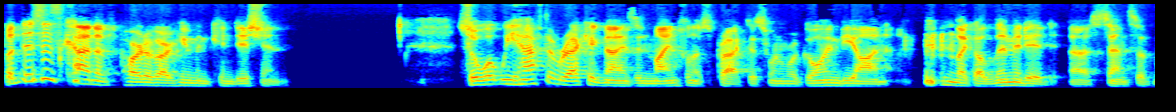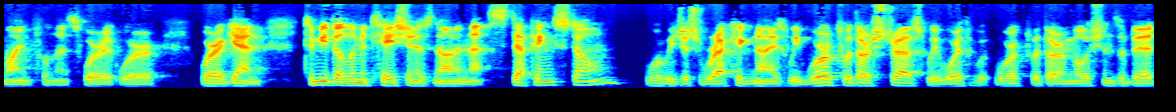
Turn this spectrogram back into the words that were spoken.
but this is kind of part of our human condition so, what we have to recognize in mindfulness practice when we're going beyond like a limited uh, sense of mindfulness, where, it where, where again, to me, the limitation is not in that stepping stone where we just recognize we worked with our stress, we worked, worked with our emotions a bit,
